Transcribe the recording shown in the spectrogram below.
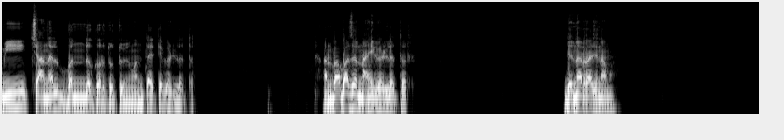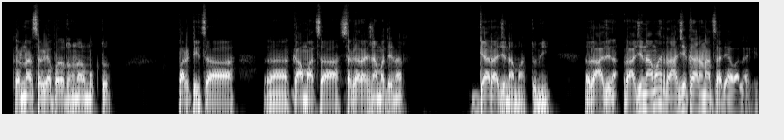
मी चॅनल बंद करतो तुम्ही म्हणताय ते घडलं तर. आणि बाबा जर नाही घडलं तर? देणार राजीनामा? करणार सगळ्या पदातून होणार मुक्त? पार्टीचा कामाचा सगळा राजीनामा देणार? द्या राजीनामा तुम्ही. राज राजीनामा राजकारणाचा द्यावा लागेल.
